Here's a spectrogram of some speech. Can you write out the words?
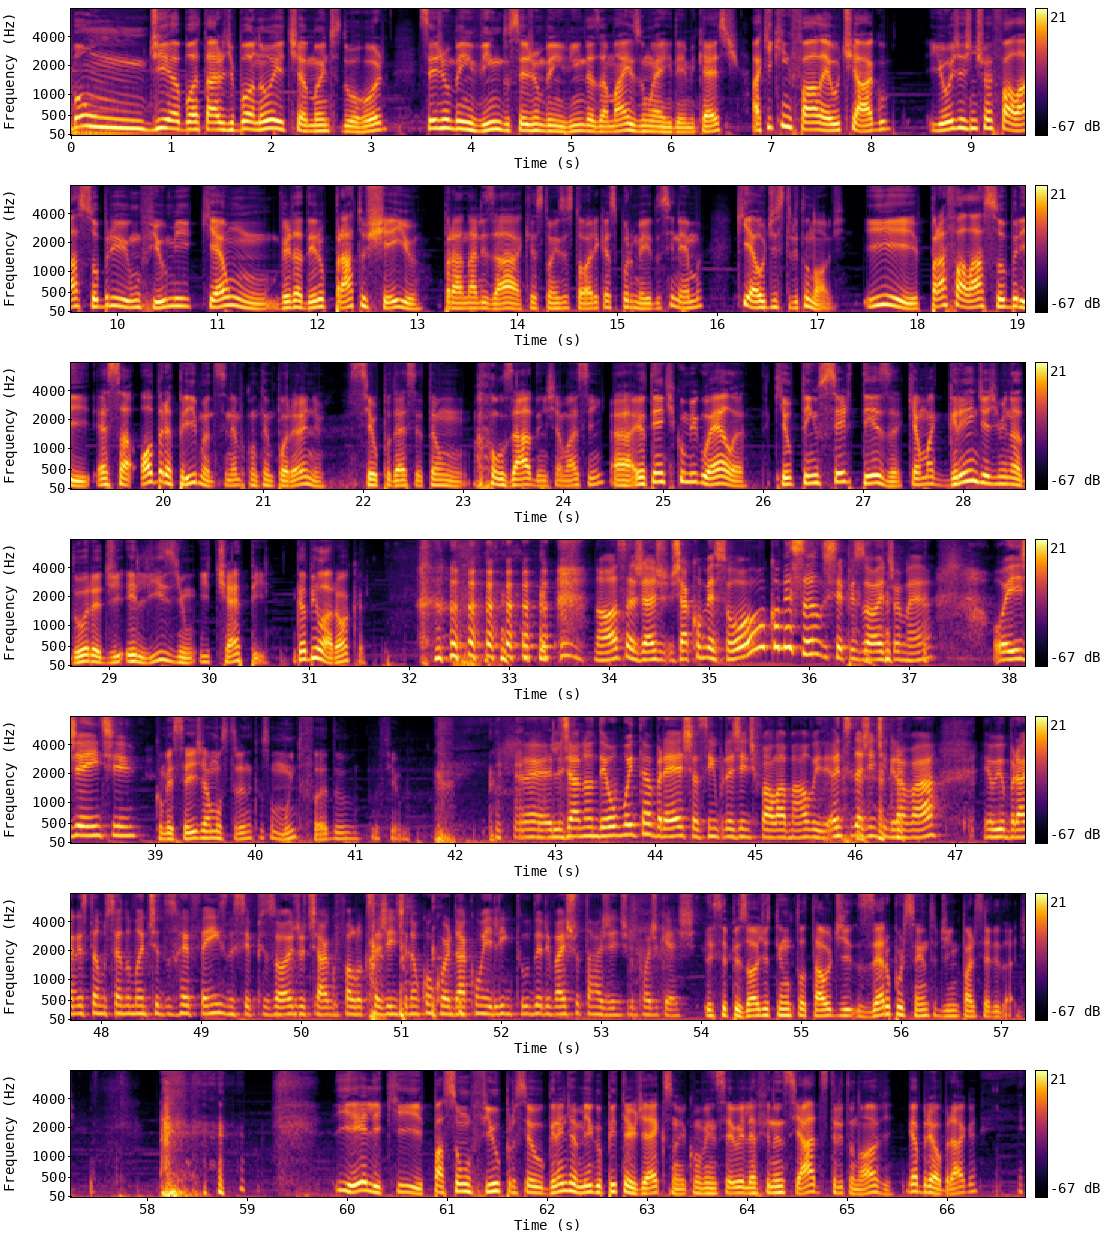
Bom dia, boa tarde, boa noite, amantes do horror. Sejam bem-vindos, sejam bem-vindas a mais um RDMcast. Aqui quem fala é o Thiago e hoje a gente vai falar sobre um filme que é um verdadeiro prato cheio para analisar questões históricas por meio do cinema, que é o Distrito 9. E para falar sobre essa obra-prima do cinema contemporâneo, se eu pudesse ser tão ousado em chamar assim, uh, eu tenho aqui comigo ela, que eu tenho certeza que é uma grande admiradora de Elysium e Chappie, Gabi Laroca. Nossa, já, já começou começando esse episódio, né? Oi, gente. Comecei já mostrando que eu sou muito fã do, do filme. É, ele já não deu muita brecha, assim, pra gente falar mal. E antes da gente gravar, eu e o Braga estamos sendo mantidos reféns nesse episódio. O Thiago falou que se a gente não concordar com ele em tudo, ele vai chutar a gente no podcast. Esse episódio tem um total de 0% de imparcialidade. e ele que passou um fio pro seu grande amigo Peter Jackson e convenceu ele a financiar Distrito 9, Gabriel Braga.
